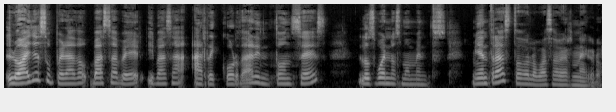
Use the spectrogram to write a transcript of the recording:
lo hayas superado, vas a ver y vas a, a recordar entonces los buenos momentos. Mientras todo lo vas a ver negro.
